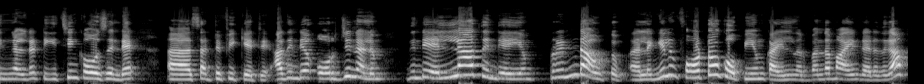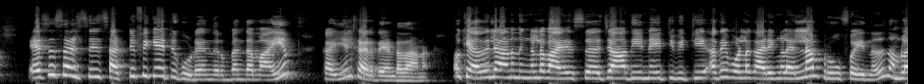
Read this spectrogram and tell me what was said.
നിങ്ങളുടെ ടീച്ചിങ് കോഴ്സിന്റെ സർട്ടിഫിക്കറ്റ് അതിന്റെ ഒറിജിനലും ഇതിന്റെ എല്ലാത്തിന്റെയും പ്രിന്റ് ഔട്ടും അല്ലെങ്കിൽ ഫോട്ടോ കോപ്പിയും കയ്യിൽ നിർബന്ധമായും കരുതുക. S S L C certificate കൂടെ നിർബന്ധമായും കയ്യിൽ കരുതേണ്ടതാണ്. ഓക്കെ അതിലാണ് നിങ്ങളുടെ വയസ്സ് ജാതി നേറ്റിവിറ്റി അതേപോലുള്ള കാര്യങ്ങളെല്ലാം പ്രൂഫ് ചെയ്യുന്നത്. നമ്മൾ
